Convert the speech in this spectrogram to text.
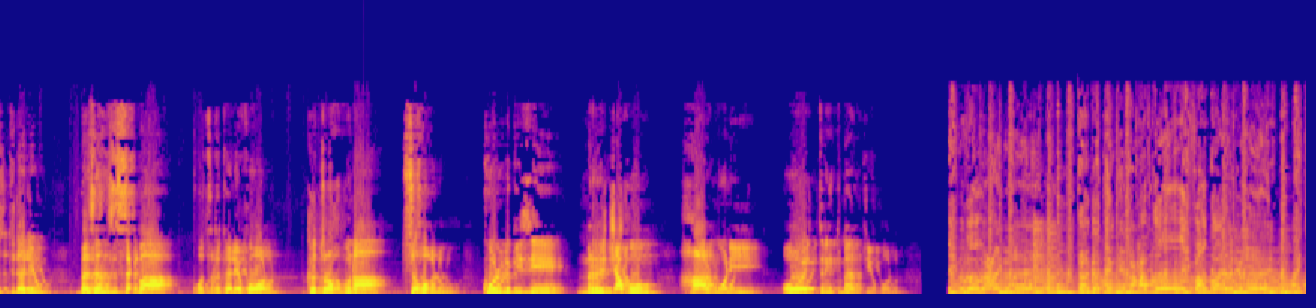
እትደልዩ በዘን ዝስዕባ ቁፅሪ ቴሌፎን ክትረኽቡና ትኽእሉ ኩሉ ግዜ ምርጫኹም ሃርሞኒ ኦይል ትሪትመንት ይኹን يبغى عيني تقدم كيف حفتي فكرني غي عيت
